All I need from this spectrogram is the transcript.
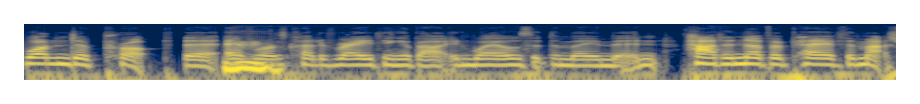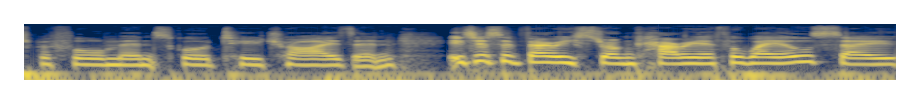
wonder prop that mm. everyone's kind of raving about in Wales at the moment. Had another play of the match performance, scored two tries, and it's just a very strong carrier for Wales. So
